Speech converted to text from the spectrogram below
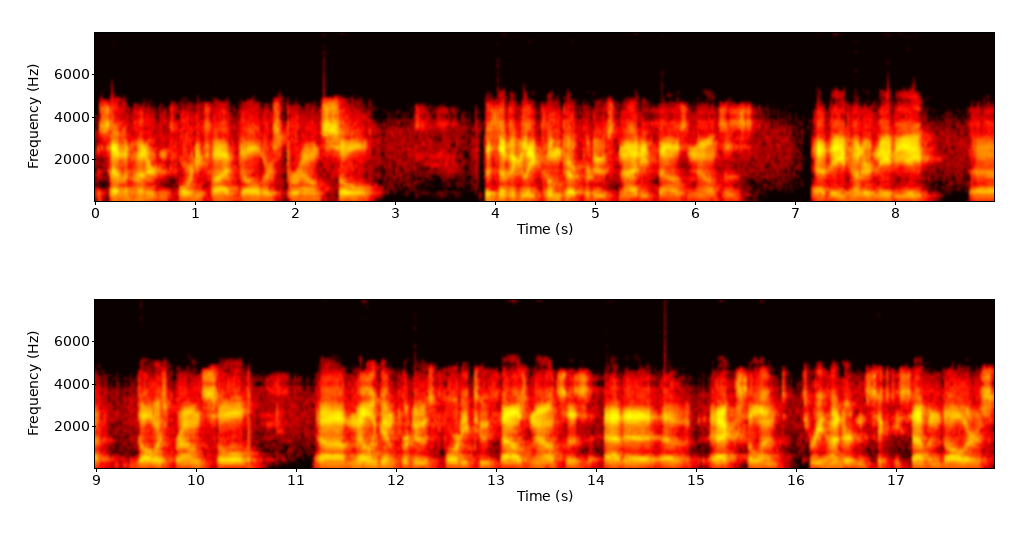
of $745 per ounce sold. Specifically, Kumtor produced 90,000 ounces at $888 uh, per ounce sold. Uh, Milligan produced 42,000 ounces at an excellent $367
